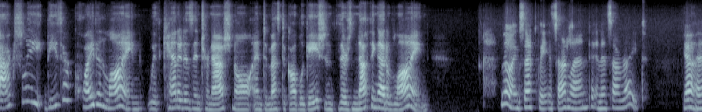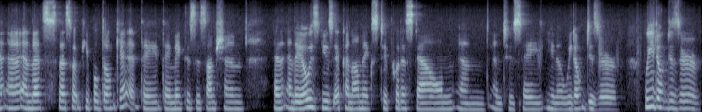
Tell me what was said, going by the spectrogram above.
actually these are quite in line with Canada's international and domestic obligations. There's nothing out of line. No, exactly. It's our land and it's our right. Yeah. And, and that's that's what people don't get. They they make this assumption and, and they always use economics to put us down and and to say, you know, we don't deserve we don't deserve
